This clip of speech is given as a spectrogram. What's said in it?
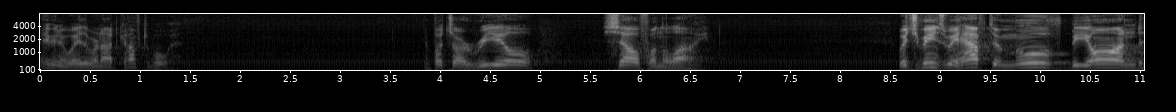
Maybe in a way that we're not comfortable with. Puts our real self on the line which means we have to move beyond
